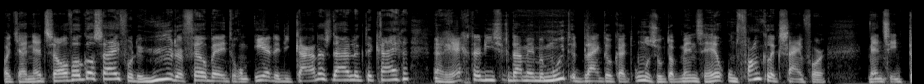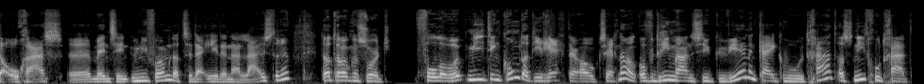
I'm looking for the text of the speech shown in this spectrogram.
wat jij net zelf ook al zei, voor de huurder veel beter om eerder die kaders duidelijk te krijgen. Een rechter die zich daarmee bemoeit. Het blijkt ook uit onderzoek dat mensen heel ontvankelijk zijn voor mensen in toga's, eh, mensen in uniform, dat ze daar eerder naar luisteren. Dat er ook een soort follow-up meeting komt, dat die rechter ook zegt, nou, over drie maanden zie ik u weer, dan kijken we hoe het gaat. Als het niet goed gaat,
